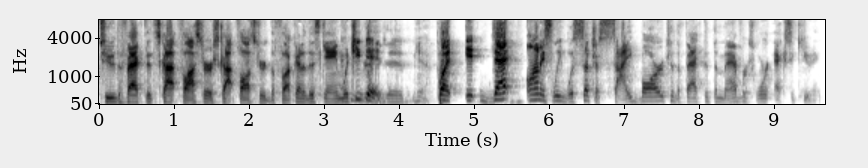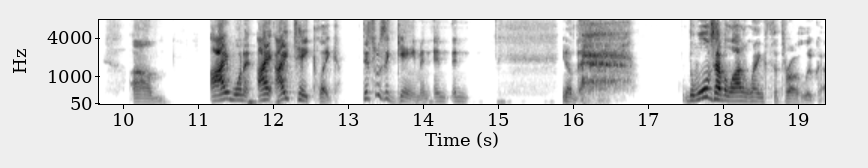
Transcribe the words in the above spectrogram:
to the fact that Scott Foster Scott fostered the fuck out of this game, which he, he really did. did. Yeah. But it that honestly was such a sidebar to the fact that the Mavericks weren't executing. Um, I want to. I I take like this was a game, and and and you know, the, the Wolves have a lot of length to throw at Luka.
